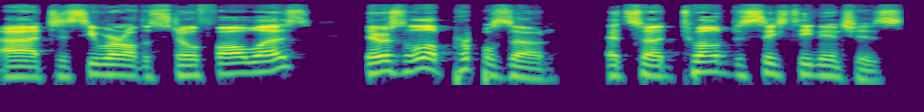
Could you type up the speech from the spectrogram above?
uh, to see where all the snowfall was, there was a little purple zone that's uh, 12 to 16 inches.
